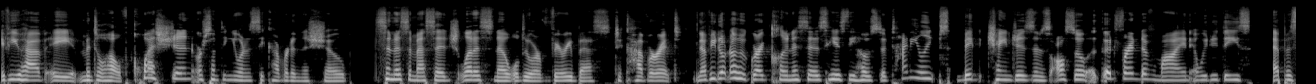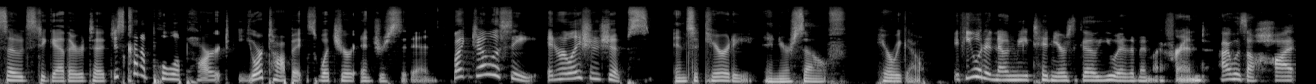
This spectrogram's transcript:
If you have a mental health question or something you want to see covered in the show, send us a message. Let us know. We'll do our very best to cover it. Now, if you don't know who Gregg Clunis is, he is the host of Tiny Leaps, Big Changes, and is also a good friend of mine. And we do these episodes together to just kind of pull apart your topics, what you're interested in, like jealousy in relationships, insecurity in yourself. Here we go. If you would have known me 10 years ago, you would have been my friend. I was a hot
